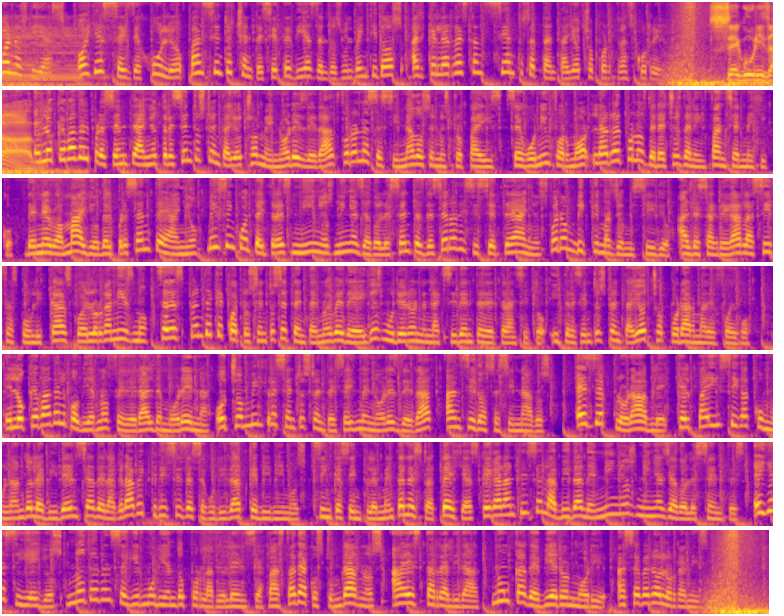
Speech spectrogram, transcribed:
Buenos días. Hoy es 6 de julio, van 187 días del 2022 al que le restan 178 por transcurrir. Seguridad. En lo que va del presente año, 338 menores de edad fueron asesinados en nuestro país, según informó la Red por los Derechos de la Infancia en México. De enero a mayo del presente año, 1.053 niños, niñas y adolescentes de 0 a 17 años fueron víctimas de homicidio. Al desagregar las cifras publicadas por el organismo, se desprende que 479 de ellos murieron en accidente de tránsito y 338 por arma de fuego. En lo que va del gobierno federal de Morena, 8.336 menores de edad han sido asesinados. Es deplorable que el país siga acumulando la evidencia de la grave crisis de seguridad que vivimos, sin que se implementen estrategias que garanticen la vida de niños, niñas y adolescentes. Ellas y ellos no deben seguir muriendo por la violencia. Basta de acostumbrarnos a esta realidad. Nunca debieron morir, aseveró el organismo.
